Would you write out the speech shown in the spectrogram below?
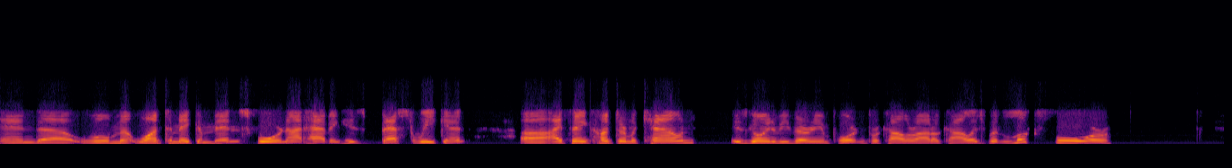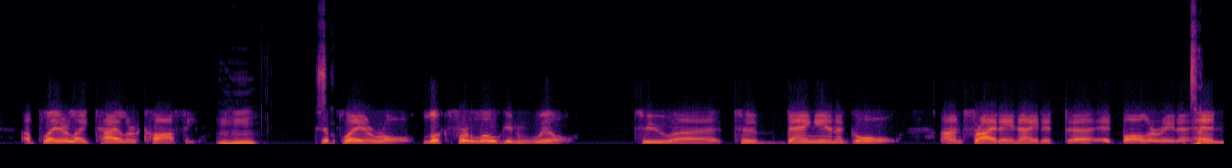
and uh, will want to make amends for not having his best weekend. Uh, I think Hunter McCown is going to be very important for Colorado College, but look for a player like Tyler Coffey. Mm-hmm to play a role. Look for Logan Will to uh, to bang in a goal on Friday night at uh, at Ball Arena. And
